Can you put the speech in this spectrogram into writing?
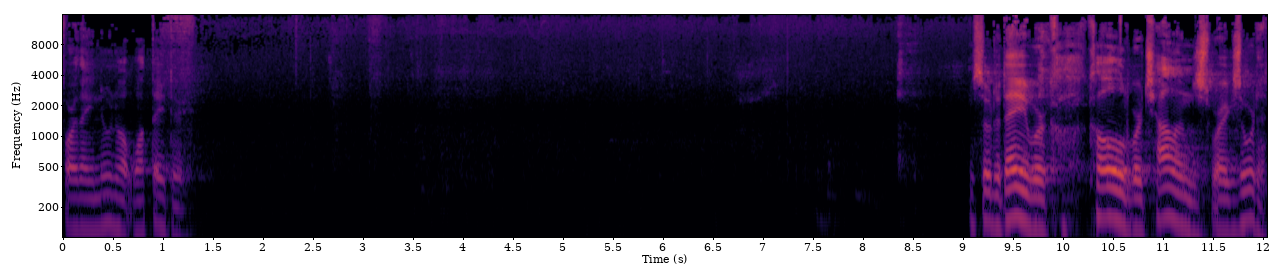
for they know not what they do. And so today we're called, we're challenged, we're exhorted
